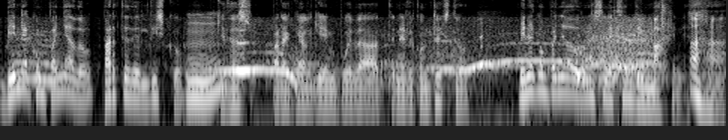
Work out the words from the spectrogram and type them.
viene acompañado, parte del disco, Mm. quizás para que alguien pueda tener el contexto, viene acompañado de una selección de imágenes. Ajá,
